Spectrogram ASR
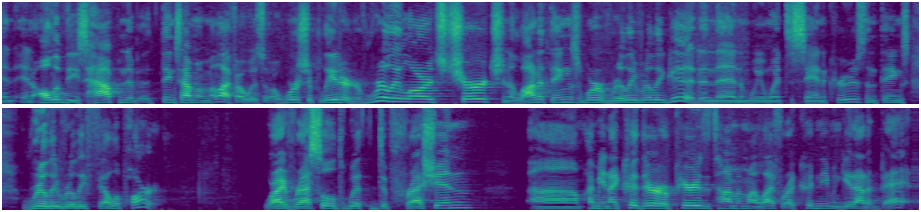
and, and all of these happened, things happened in my life. I was a worship leader at a really large church, and a lot of things were really, really good. And then we went to Santa Cruz, and things really, really fell apart. Where I wrestled with depression, um, I mean, I could, there are periods of time in my life where I couldn't even get out of bed.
